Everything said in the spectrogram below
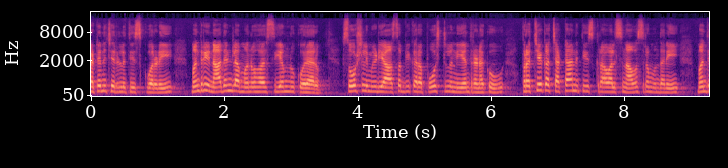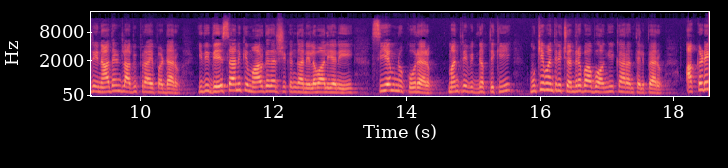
కఠిన చర్యలు తీసుకోవాలని మంత్రి నాదెండ్ల మనోహర్ సీఎంను కోరారు. సోషల్ మీడియా అసభ్యకర పోస్టుల నియంత్రణకు ప్రత్యేక చట్టాన్ని తీసుకురావాల్సిన అవసరం ఉందని మంత్రి నాదెండ్ల అభిప్రాయపడ్డారు. ఇది దేశానికి మార్గదర్శకంగా నిలవాలి అని సీఎంను కోరారు. మంత్రి విజ్ఞప్తికి ముఖ్యమంత్రి చంద్రబాబు అంగీకారం తెలిపారు. అక్కడే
